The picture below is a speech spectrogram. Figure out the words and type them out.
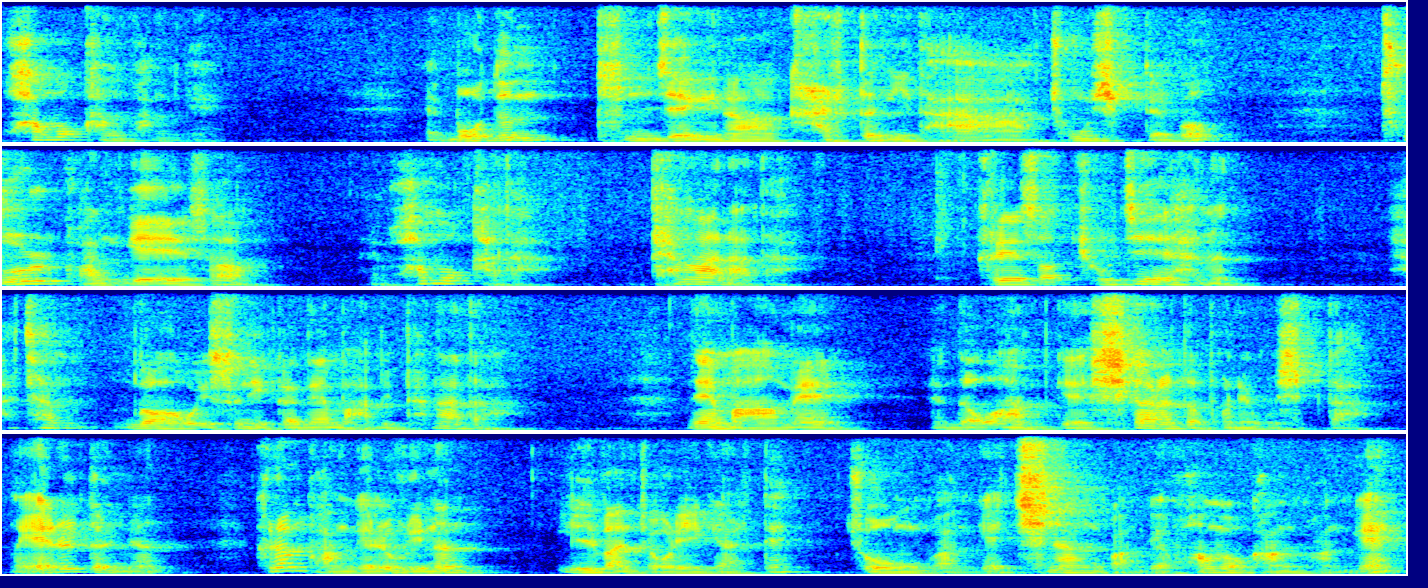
화목한 관계, 모든 분쟁이나 갈등이 다 종식되고 둘 관계에서 화목하다, 평안하다. 그래서 교제하는 참 너하고 있으니까 내 마음이 편하다. 내 마음에 너와 함께 시간을 더 보내고 싶다. 예를 들면 그런 관계를 우리는 일반적으로 얘기할 때 좋은 관계, 친한 관계, 화목한 관계,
